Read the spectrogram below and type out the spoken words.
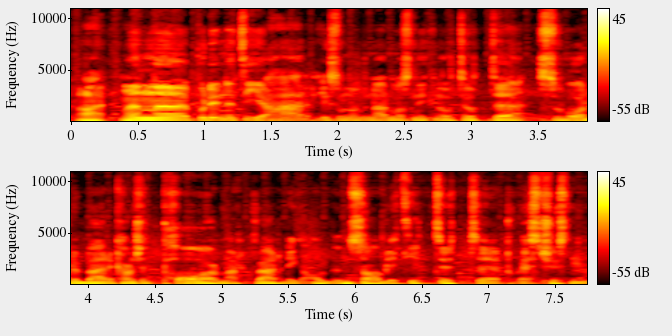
Nei, men uh, på denne tida her, liksom når vi nærmer oss 1988, så var det bare kanskje et par merkverdige album som har blitt gitt ut uh, på vestkysten.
